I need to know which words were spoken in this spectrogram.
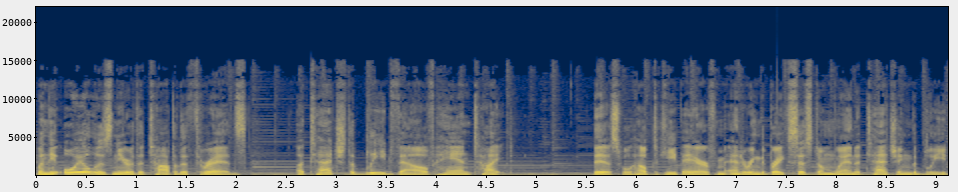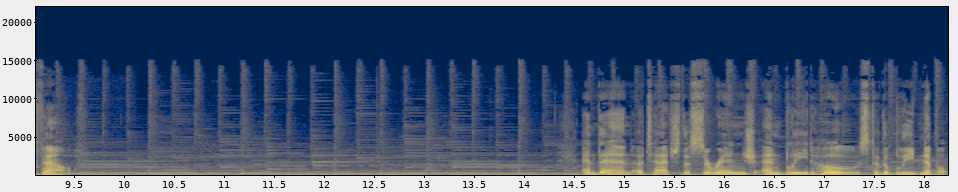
When the oil is near the top of the threads, attach the bleed valve hand tight this will help to keep air from entering the brake system when attaching the bleed valve. And then attach the syringe and bleed hose to the bleed nipple.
